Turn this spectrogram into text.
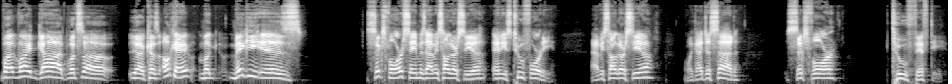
But my God, what's uh yeah, because okay, Miggy is six four, same as Avisail Garcia, and he's 240. Avisail Garcia, like I just said, 6'4", 250.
